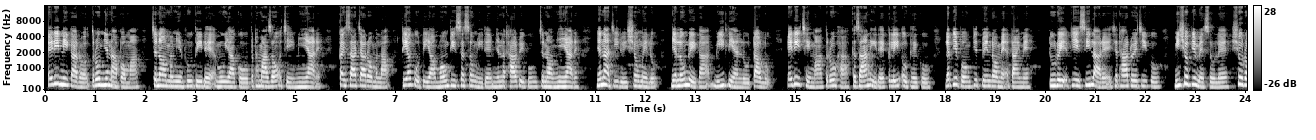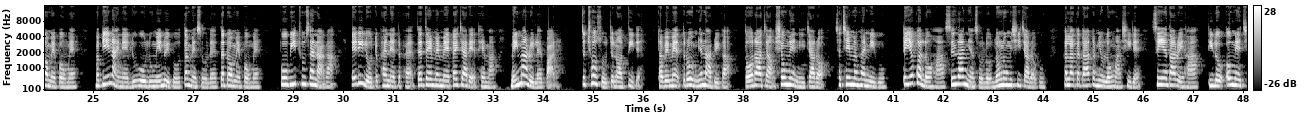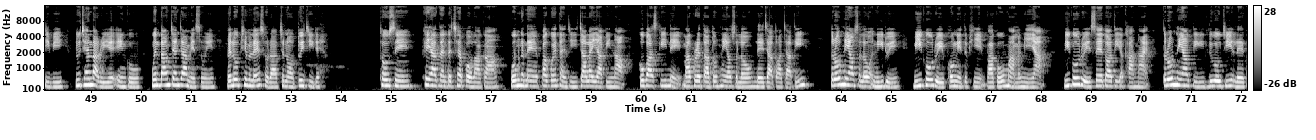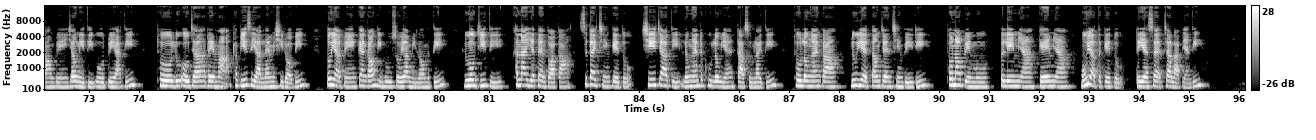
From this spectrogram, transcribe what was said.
အဲ့ဒီနေ့ကတော့သူတို့မျက်နှာပေါ်မှာကျွန်တော်မမြင်ဘူးသေးတဲ့အမူအရာကိုပထမဆုံးအကြိမ်မြင်ရတယ်။ကြိုက်စားကြတော့မလောက်တယောက်ကိုတယောက်မုန်းတီးဆက်ဆုပ်နေတဲ့မျက်နှာသားတွေကိုကျွန်တော်မြင်ရတယ်။မျက်နှာကြီးတွေရှုံမဲ့လို့မျက်လုံးတွေကမီးလျံလိုတောက်လို့အဲ့ဒီအချိန်မှာသူတို့ဟာကစားနေတဲ့ကလေးအုပ်ထဲကိုလက်ပစ်ပုံပစ်သွင်းတော့မယ်အတိုင်းပဲလူတွေအပြည့်စီးလာတဲ့ယထာတွဲကြီးကိုမိရှို့ပစ်မယ်ဆိုလဲရှို့တော့မယ်ပုံပဲ မပြေးနိုင်တဲ့လူအိုလူမင်းတွေကိုတတ်မယ်ဆိုလဲတတ်တော့မယ်ပုံပဲပိုပြီးထူးဆန်းတာကအဲ့ဒီလိုတစ်ဖက်နဲ့တစ်ဖက်တဲတဲမဲမဲတိုက်ကြတဲ့အထဲမှာမိန်းမတွေလည်းပါတယ်တချို့ဆိုကျွန်တော်သိတယ်ဒါပေမဲ့သူတို့မျက်နှာတွေကဒေါသကြောင့်ရှုံ့မဲ့နေကြတော့ချက်ချင်းမမှတ်မိဘူးတရက်ကွက်လုံးဟာစဉ်းစားညံဆိုလို့လုံးလုံးမရှိကြတော့ဘူးကလကတားတစ်မျိုးလုံးမှာရှိတဲ့စင်းရဲသားတွေဟာဒီလိုအုပ်နဲ့ချီပြီးလူချမ်းသာတွေရဲ့အိမ်ကိုဝင်တောင်းကြမ်းကြမယ်ဆိုရင်ဘယ်လိုဖြစ်မလဲဆိုတာကျွန်တော်တွေးကြည့်တယ် ထိုစဉ်ခရတန်တစ်ချက်ပေါ်လာကဝုံကနေပောက်ကွဲတန်ကြီးကြားလိုက်ရပြီးနောက်ကိုဘာစကီနှင့်မာဂရက်တာတို့နှစ်ယောက်စလုံးလဲကျသွားကြသည်သူတို့နှစ်ယောက်စလုံးအနီးတွင်မိခိုးတွေဖုံးနေသဖြင့်ဘာကိုမှမမြင်ရမိခိုးတွေဆဲသွားသည့်အခါ၌သူတို့နှစ်ယောက်သည်လူအုပ်ကြီးအလဲကောင်တွင်ရောက်နေသည်ကိုတွေ့ရသည်ထိုလူအုပ်ကြားထဲမှထွက်ပြေးစရာလမ်းမရှိတော့ပြီတို့ရတွင်ကံကောင်းသည်ဟုဆိုရမည်လောမသိလူအုပ်ကြီးသည်ခဏရက်တန့်သွားကစစ်တိုက်ချင်းကဲ့သို့ ရှေးကြသည့်လုပ်ငန်းတစ်ခုလုပ်ရန်တာဆူလိုက်သည် ထိုလုပ်ငန်းကလူရဲ့တောင်းကျမ်းခြင်းပေသည်ထို့နောက်တွင်မူပလင်းများဂဲများမိုးရွာတကဲ့သို့တရက်ဆက်ကြလာပြန်သည်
